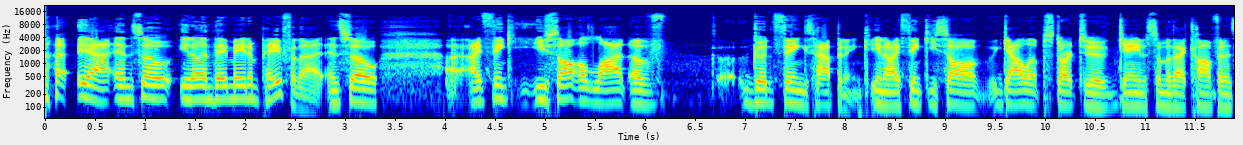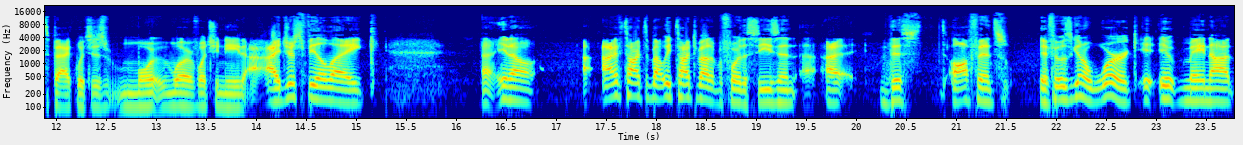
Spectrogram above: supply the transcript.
yeah, and so you know, and they made him pay for that, and so I think you saw a lot of good things happening. You know, I think you saw Gallup start to gain some of that confidence back, which is more more of what you need. I I just feel like, uh, you know, I've talked about we talked about it before the season. I, this offense, if it was going to work, it, it may not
